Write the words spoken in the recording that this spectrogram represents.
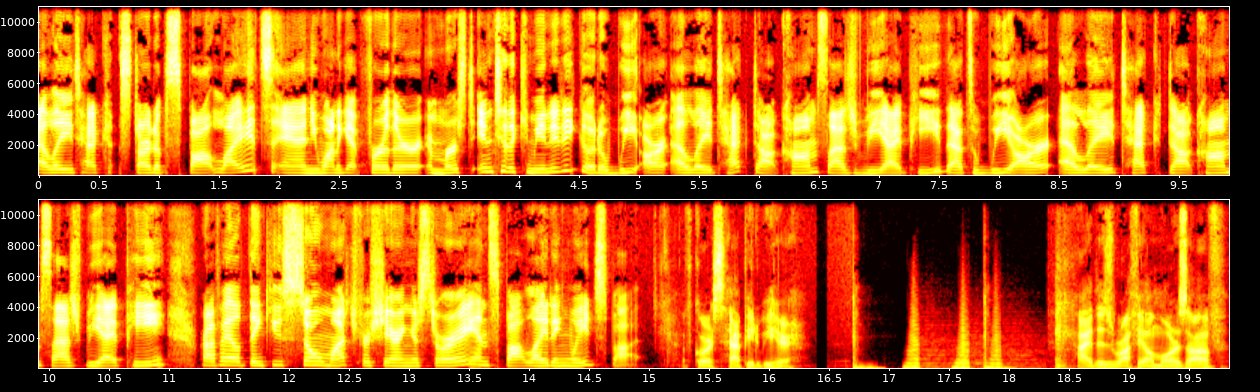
LA Tech startup spotlights and you want to get further immersed into the community, go to wearelatech.com slash VIP. That's wearelatech.com slash VIP. Raphael, thank you so much for sharing your story and spotlighting WageSpot. Of course, happy to be here. Hi, this is Raphael Morozov,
